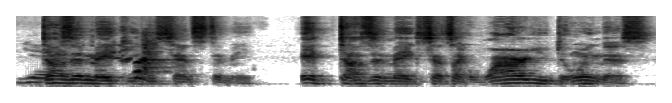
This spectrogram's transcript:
yeah. doesn't make any sense to me. It doesn't make sense. Like, why are you doing this?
